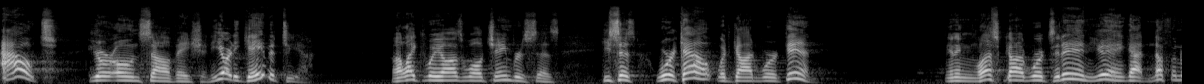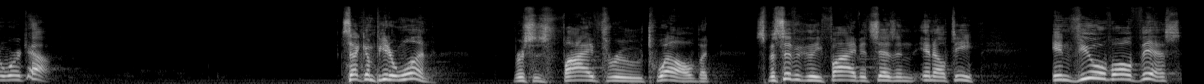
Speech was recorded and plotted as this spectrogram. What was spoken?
out your own salvation. He already gave it to you. I like the way Oswald Chambers says. He says, work out what God worked in. And unless God works it in, you ain't got nothing to work out. 2 Peter 1, verses 5 through 12, but specifically 5, it says in NLT, in view of all this,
